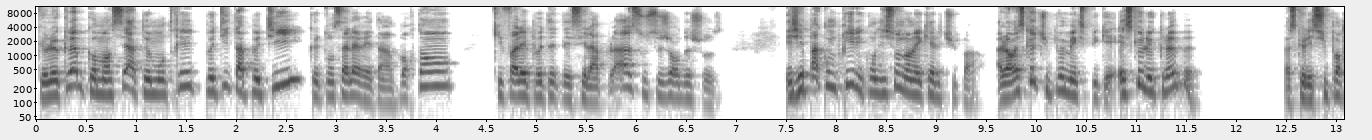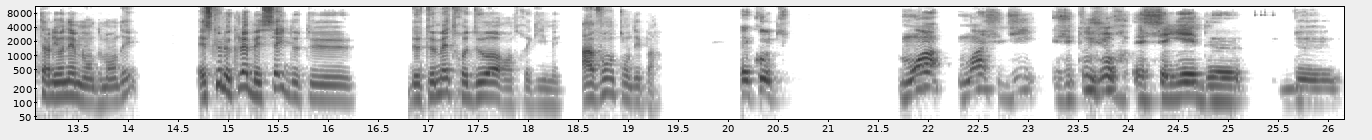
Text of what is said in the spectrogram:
que le club commençait à te montrer petit à petit que ton salaire était important, qu'il fallait peut-être laisser la place ou ce genre de choses. Et j'ai pas compris les conditions dans lesquelles tu pars. Alors, est-ce que tu peux m'expliquer Est-ce que le club parce que les supporters lyonnais me l'ont demandé. Est-ce que le club essaye de te, de te mettre dehors, entre guillemets, avant ton départ Écoute, moi, moi je dis, j'ai toujours essayé de, de,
